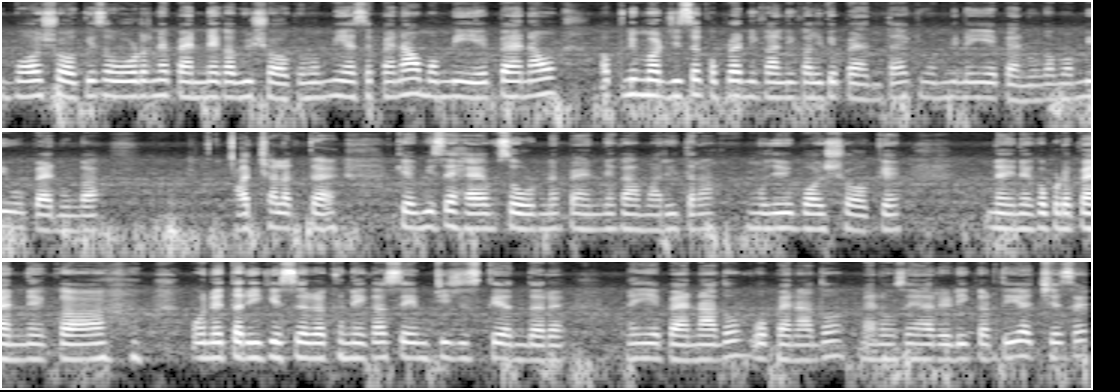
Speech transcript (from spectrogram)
तो बहुत शौक है सब ओढ़ने पहनने का भी शौक है। मम्मी ऐसे पहनाओ मम्मी ये पहनाओ अपनी मर्ज़ी से कपड़ा निकाल निकाल के पहनता है कि मम्मी नहीं ये पहनूँगा मम्मी वो पहनूँगा। अच्छा लगता है कि अभी से है उसे ओढ़ने पहनने का हमारी तरह। मुझे भी बहुत शौक है नए नए कपड़े पहनने का उन्हें तरीके से रखने का सेम चीज़ इसके अंदर है। नहीं ये पहना दो वो पहना दो मैंने उसे यहाँ रेडी कर दिया अच्छे से।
